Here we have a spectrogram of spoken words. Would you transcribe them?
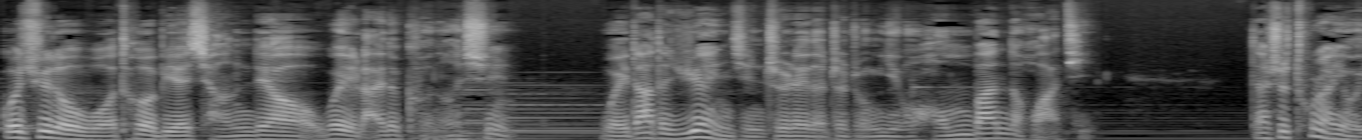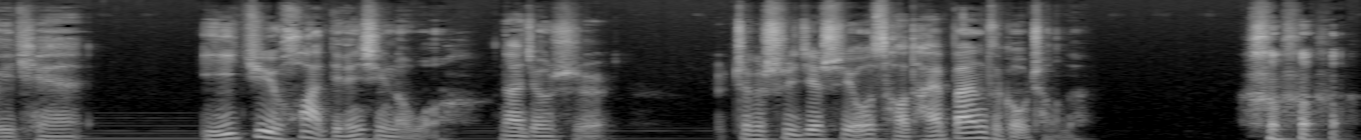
过去的我特别强调未来的可能性、伟大的愿景之类的这种引红般的话题，但是突然有一天，一句话点醒了我，那就是这个世界是由草台班子构成的。呵呵呵。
